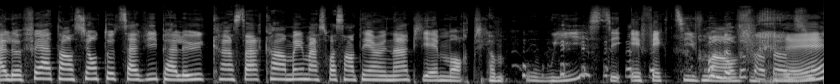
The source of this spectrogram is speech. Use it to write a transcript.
elle a fait attention toute sa vie, puis elle a eu le cancer quand même à 61 ans, puis elle est morte. Puis comme, oui, c'est effectivement vrai.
